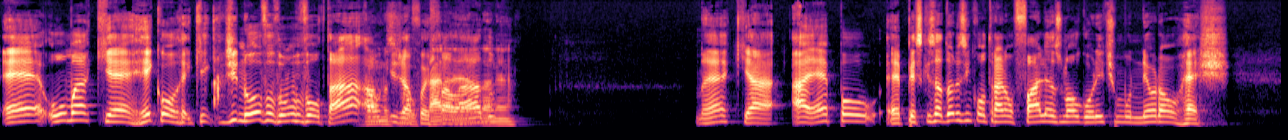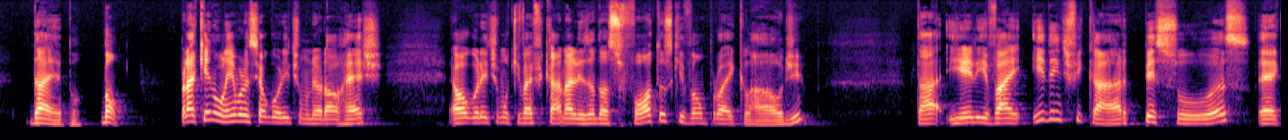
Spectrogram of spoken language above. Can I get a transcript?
é uma que é recorrente. Que, de novo, vamos voltar ao Vamos que já foi falado, ela, né? né? Que a, a Apple. é, pesquisadores encontraram falhas no algoritmo Neural Hash da Apple. Bom, para quem não lembra, esse algoritmo Neural Hash é o algoritmo que vai ficar analisando as fotos que vão para o iCloud, tá? E ele vai identificar pessoas, é,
